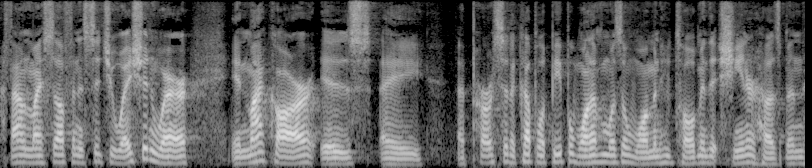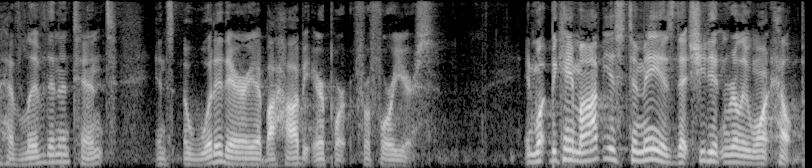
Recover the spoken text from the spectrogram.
I found myself in a situation where in my car is a, a person, a couple of people. One of them was a woman who told me that she and her husband have lived in a tent in a wooded area by Hobby Airport for four years. And what became obvious to me is that she didn't really want help.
